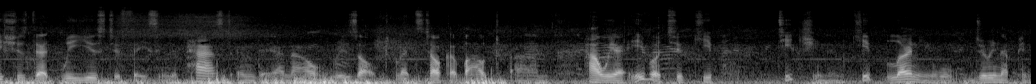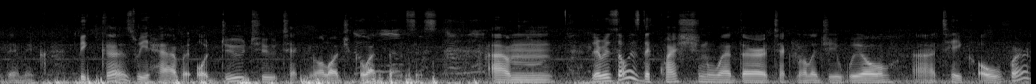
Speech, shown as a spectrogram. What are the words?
issues that we used to face in the past and they are now resolved. Let's talk about um, how we are able to keep teaching and keep learning during a pandemic because we have or due to technological advances. Um, there is always the question whether technology will uh, take over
